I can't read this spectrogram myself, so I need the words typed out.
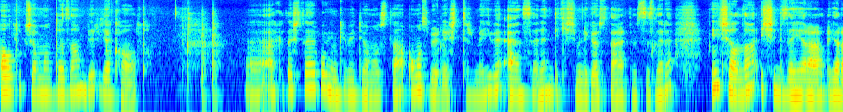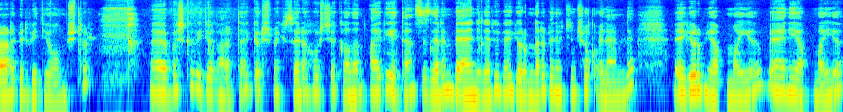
Oldukça muntazam bir yaka oldu. Ee, arkadaşlar bugünkü videomuzda omuz birleştirmeyi ve ensenin dikişimini gösterdim sizlere. İnşallah işinize yarar, yararlı bir video olmuştur. Ee, başka videolarda görüşmek üzere. Hoşça kalın. Ayrıyeten sizlerin beğenileri ve yorumları benim için çok önemli. Ee, yorum yapmayı, beğeni yapmayı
